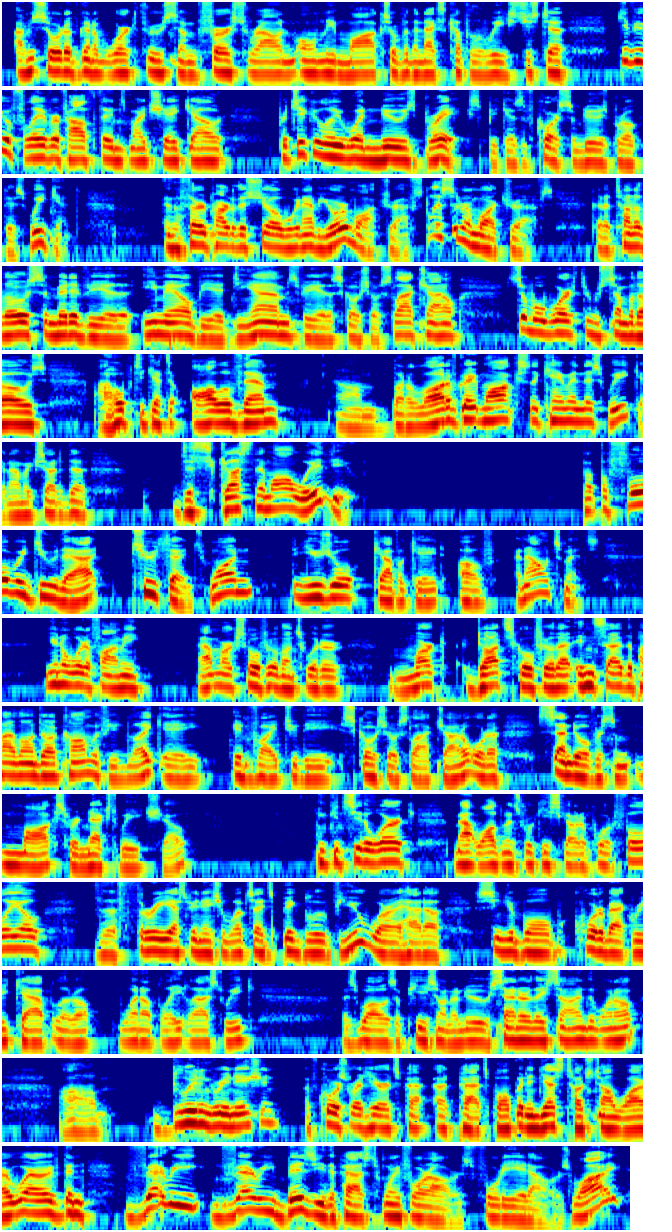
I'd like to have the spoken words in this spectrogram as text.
I'm sort of going to work through some first round only mocks over the next couple of weeks just to give you a flavor of how things might shake out, particularly when news breaks, because of course some news broke this weekend. In the third part of the show, we're going to have your mock drafts, listener mock drafts. Got a ton of those submitted via email, via DMs, via the Scho Show Slack channel. So we'll work through some of those. I hope to get to all of them. Um, but a lot of great mocks that came in this week, and I'm excited to discuss them all with you. But before we do that, two things. One, the usual cavalcade of announcements. You know where to find me at Mark Schofield on Twitter, mark.schofield at insidethepylon.com if you'd like a invite to the Scho Show Slack channel or to send over some mocks for next week's show. You can see the work, Matt Waldman's rookie scouting portfolio, the three SB Nation websites, Big Blue View, where I had a Senior Bowl quarterback recap that up, went up late last week, as well as a piece on a new center they signed that went up. Um, Bleeding Green Nation, of course, right here at, Pat, at Pat's Pulpit, and yes, Touchdown Wire, where I've been very, very busy the past 24 hours, 48 hours. Why?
